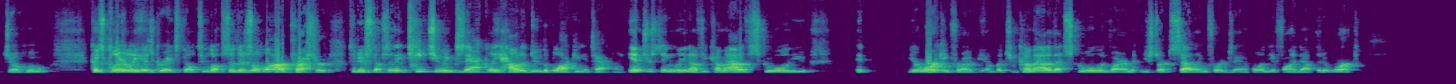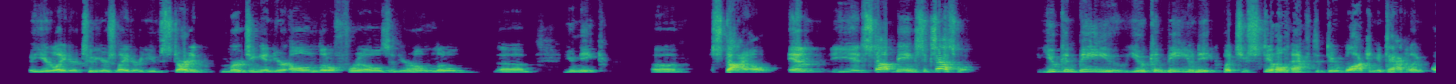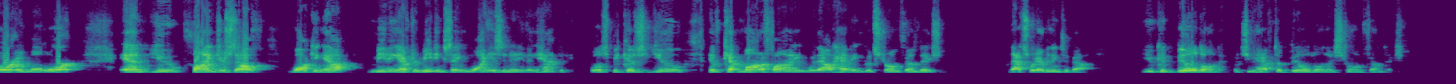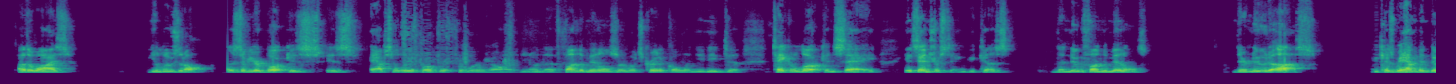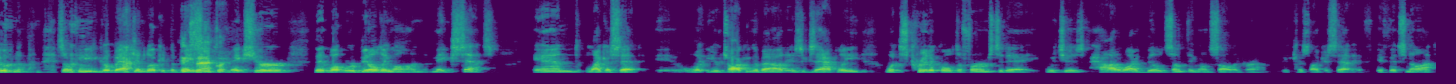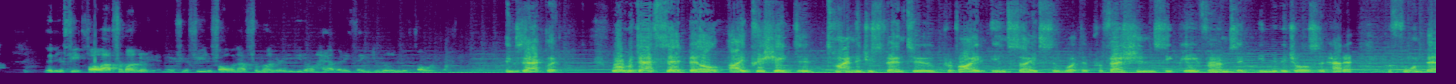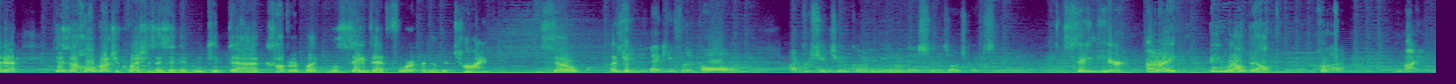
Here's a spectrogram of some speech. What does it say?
Joe who? Because clearly his grades fell too low. So there's a lot of pressure to do stuff. So they teach you exactly how to do the blocking and tackling. Interestingly enough, you come out of school and you it, you're working for IBM, but you come out of that school environment and you start selling, for example, and you find out that it worked. A year later, two years later, you've started merging in your own little frills and your own little uh, unique uh, style, and you stop being successful you can be you you can be unique but you still have to do blocking and tackling or it won't work. And you find yourself walking out meeting after meeting saying why isn't anything happening? Well it's because you have kept modifying without having good strong foundation. That's what everything's about. You can build on it but you have to build on a strong foundation. Otherwise you lose it all. List of your book is is absolutely appropriate for where we are. You know the fundamentals are what's critical and you need to take a look and say it's interesting because the new fundamentals, they're new to us because we haven't been doing them. So we need to go back and look at the basics exactly. make sure that what we're building on makes sense. And like I said, what you're talking about is exactly what's critical to firms today, which is how do I build something on solid ground? Because, like I said, if, if it's not, then your feet fall out from under you. And if your feet are falling out from under you, you don't have anything to really move forward with. Exactly. Well, with that said, Bill, I appreciate the time that you spent to provide insights to what the profession, CPA firms, and individuals and how to perform better. There's a whole bunch of questions I said that we could uh, cover, but we'll save that for another time. So, again, Stevie, thank you for the call, and I appreciate you including me in this, and it's always great to see you. Same here. All right. Be well, Bill. Bye. Bye.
